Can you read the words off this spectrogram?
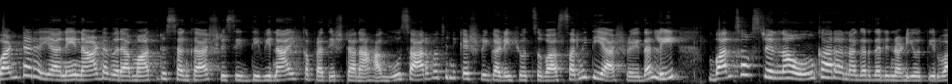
ಬಂಟರಯಾನೆ ನಾಡವರ ಮಾತೃಸಂಘ ಶ್ರೀ ಸಿದ್ಧಿ ವಿನಾಯಕ ಪ್ರತಿಷ್ಠಾನ ಹಾಗೂ ಸಾರ್ವಜನಿಕ ಶ್ರೀ ಗಣೇಶೋತ್ಸವ ಸಮಿತಿಯ ಆಶ್ರಯದಲ್ಲಿ ಬನ್ಸ್ ಹಾಸ್ಟೆಲ್ನ ಓಂಕಾರ ನಗರದಲ್ಲಿ ನಡೆಯುತ್ತಿರುವ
